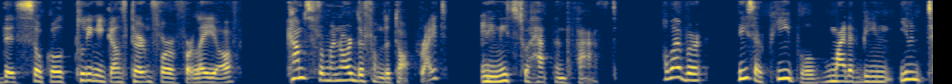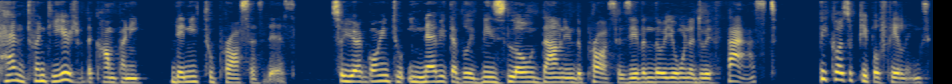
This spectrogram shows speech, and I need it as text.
the so-called clinical term for, for layoff, comes from an order from the top, right? And it needs to happen fast. However, these are people who might have been even 10, 20 years with the company. They need to process this. So you are going to inevitably be slowed down in the process, even though you want to do it fast because of people feelings.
